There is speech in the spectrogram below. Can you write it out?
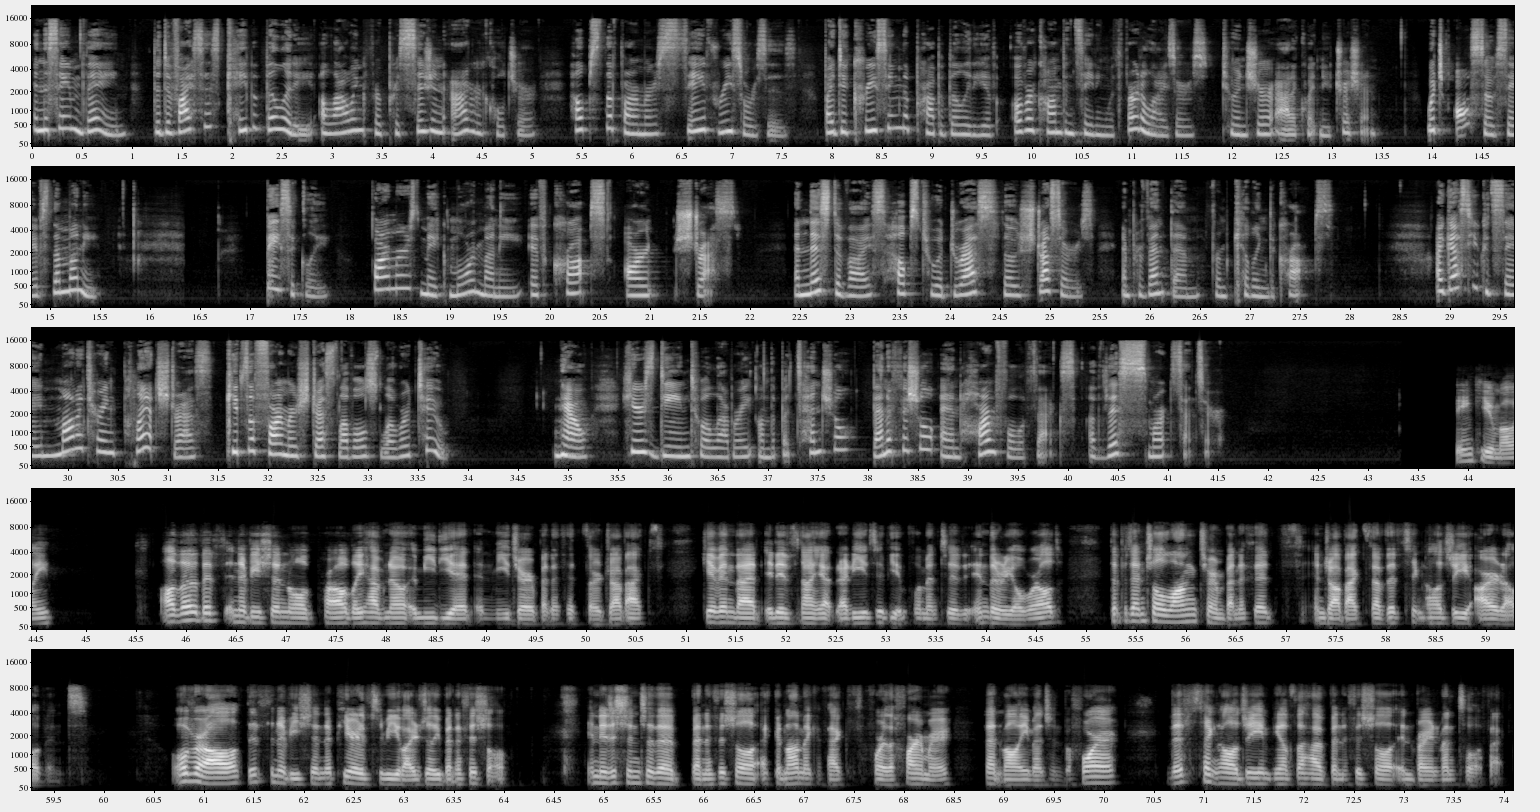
In the same vein, the device's capability allowing for precision agriculture helps the farmers save resources by decreasing the probability of overcompensating with fertilizers to ensure adequate nutrition, which also saves them money. Basically, Farmers make more money if crops aren't stressed, and this device helps to address those stressors and prevent them from killing the crops. I guess you could say monitoring plant stress keeps the farmer's stress levels lower too. Now, here's Dean to elaborate on the potential beneficial and harmful effects of this smart sensor. Thank you, Molly. Although this innovation will probably have no immediate and major benefits or drawbacks, given that it is not yet ready to be implemented in the real world, the potential long term benefits and drawbacks of this technology are relevant. Overall, this innovation appears to be largely beneficial. In addition to the beneficial economic effects for the farmer that Molly mentioned before, this technology may also have beneficial environmental effects.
